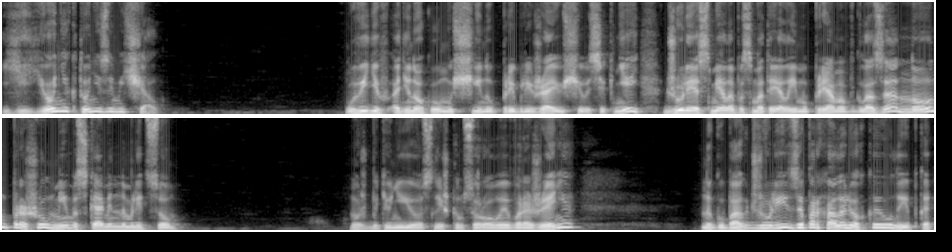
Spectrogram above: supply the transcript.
Ее никто не замечал. Увидев одинокого мужчину, приближающегося к ней, Джулия смело посмотрела ему прямо в глаза, но он прошел мимо с каменным лицом. Может быть, у нее слишком суровое выражение? На губах Джулии запорхала легкая улыбка.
